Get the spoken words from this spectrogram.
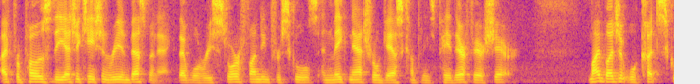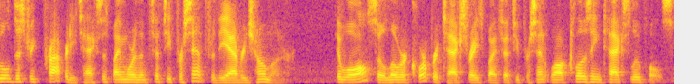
I've proposed the Education Reinvestment Act that will restore funding for schools and make natural gas companies pay their fair share. My budget will cut school district property taxes by more than 50% for the average homeowner. It will also lower corporate tax rates by 50% while closing tax loopholes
